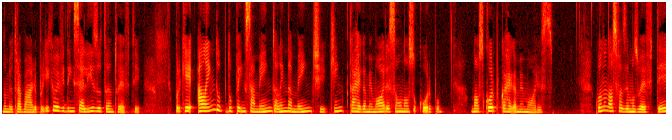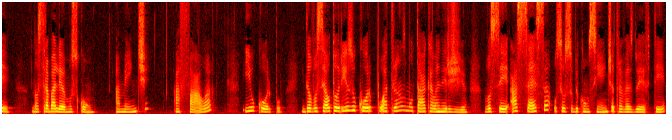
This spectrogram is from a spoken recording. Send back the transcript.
no meu trabalho? Por que, que eu evidencializo tanto o EFT? Porque além do, do pensamento, além da mente, quem carrega memórias são o nosso corpo. O nosso corpo carrega memórias. Quando nós fazemos o EFT, nós trabalhamos com a mente, a fala e o corpo. Então você autoriza o corpo a transmutar aquela energia. Você acessa o seu subconsciente através do EFT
